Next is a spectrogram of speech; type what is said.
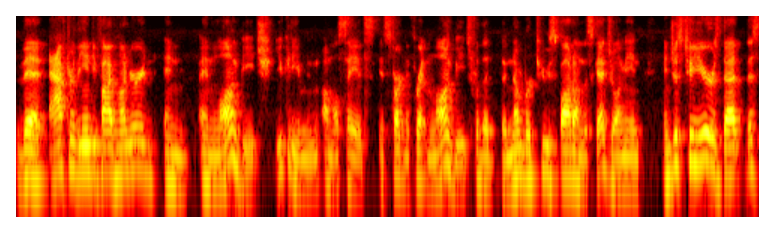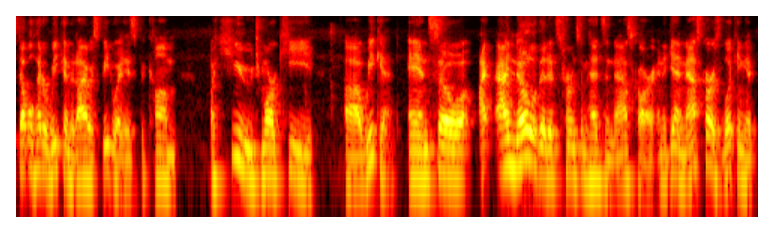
that after the Indy 500 and and Long Beach, you could even almost say it's it's starting to threaten Long Beach for the the number two spot on the schedule. I mean, in just two years, that this doubleheader weekend at Iowa Speedway has become a huge marquee uh, weekend. And so I, I know that it's turned some heads in NASCAR. And again, NASCAR is looking at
